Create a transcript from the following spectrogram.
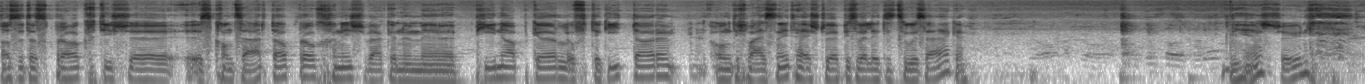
Also dass praktisch äh, ein Konzert abgebrochen ist wegen einem Pin-Up Girl auf der Gitarre. Und ich weiß nicht, hast du etwas dazu sagen? Ja, schön.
